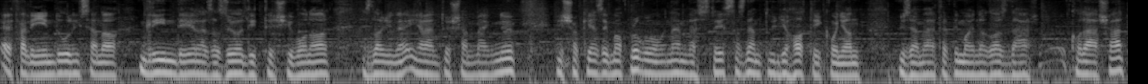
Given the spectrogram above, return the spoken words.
e felé indul, hiszen a Green Deal, ez a zöldítési vonal, ez nagyon jelentősen megnő, és aki ezekben a programokban nem vesz részt, az nem tudja hatékonyan üzemeltetni majd a gazdálkodását.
